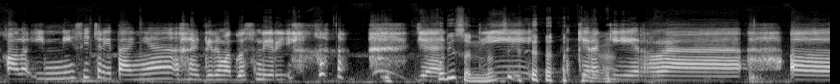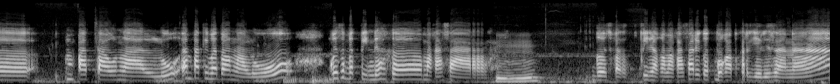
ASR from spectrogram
kalau ini sih ceritanya di rumah gue sendiri. Jadi kira-kira eh, empat tahun lalu, eh, empat lima tahun lalu, gue sempat pindah ke Makassar. Hmm. gue sempat pindah ke Makassar ikut bokap kerja di sana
